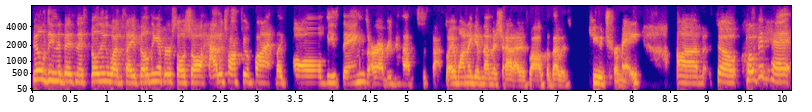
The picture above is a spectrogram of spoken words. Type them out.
building the business, building a website, building up your social, how to talk to a client, like all these things are everything that's success. So I want to give them a shout out as well because that was huge for me. Um, so COVID hit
